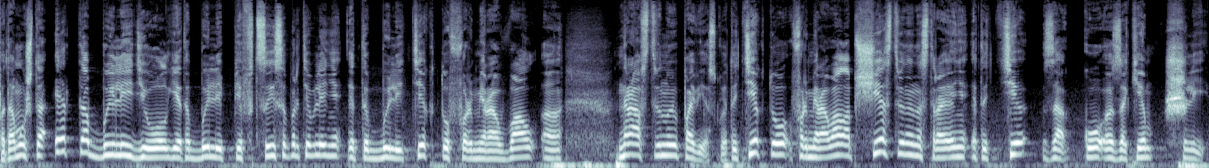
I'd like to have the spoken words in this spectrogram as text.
Потому что это были идеологи, это были певцы сопротивления, это были те, кто формировал э, нравственную повестку, это те, кто формировал общественное настроение, это те, за, ко, за кем шли.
